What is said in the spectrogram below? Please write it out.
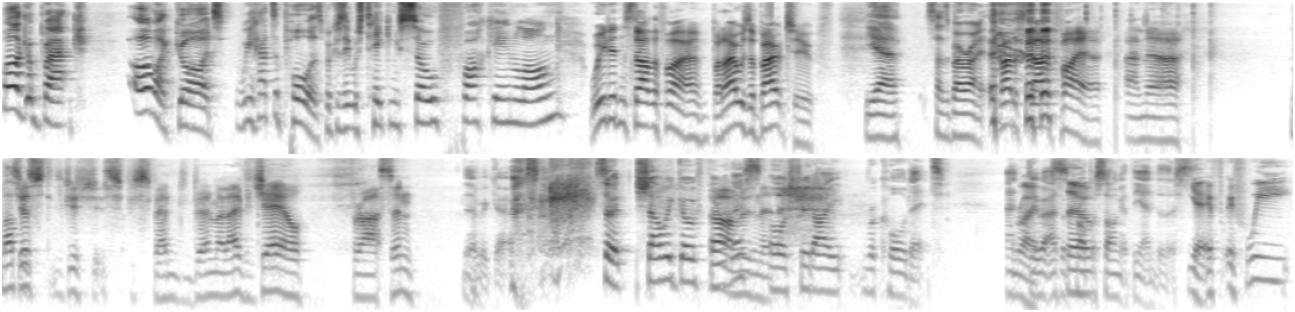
Welcome back. Oh my god, we had to pause because it was taking so fucking long. We didn't start the fire, but I was about to. Yeah, sounds about right. About to start the fire and uh, just, just just spend, spend my life in jail for arson. There we go. so, shall we go through Oh, this, or should I record it and Right, do it as a proper song at the end of this? Yeah, if if we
